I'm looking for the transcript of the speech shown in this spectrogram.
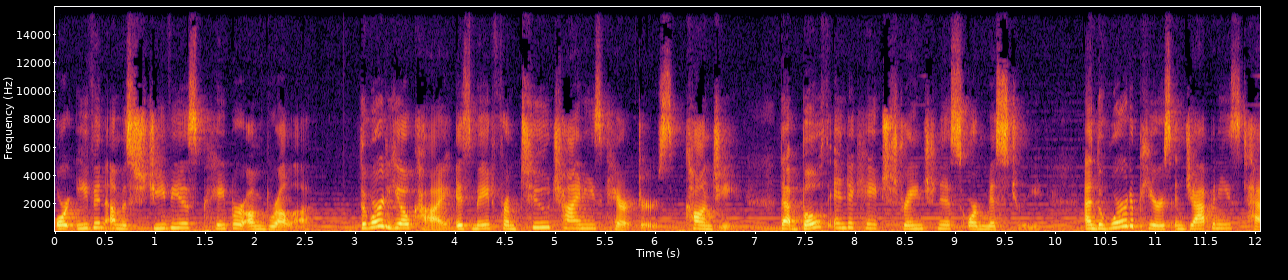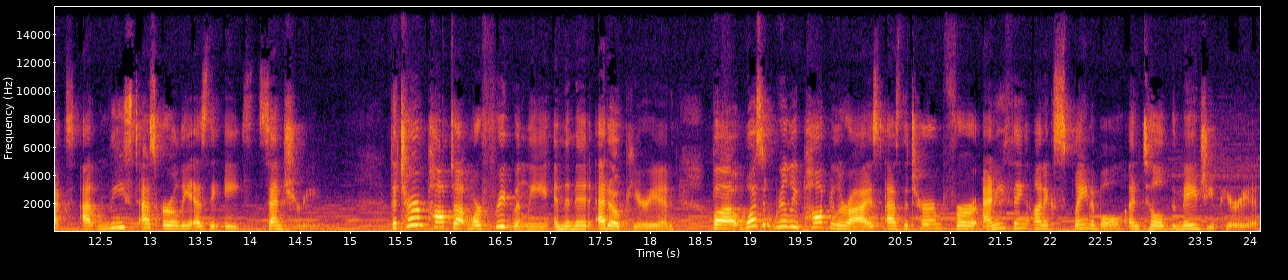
or even a mischievous paper umbrella. The word yokai is made from two Chinese characters, kanji, that both indicate strangeness or mystery, and the word appears in Japanese texts at least as early as the 8th century. The term popped up more frequently in the mid-Edo period, but wasn't really popularized as the term for anything unexplainable until the Meiji period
